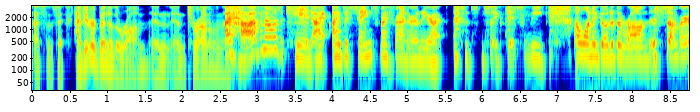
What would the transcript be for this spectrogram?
that's insane. Have you ever been to the ROM in, in Toronto? And I have when I was a kid. I, I was saying to my friend earlier, like this week, I want to go to the ROM this summer.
